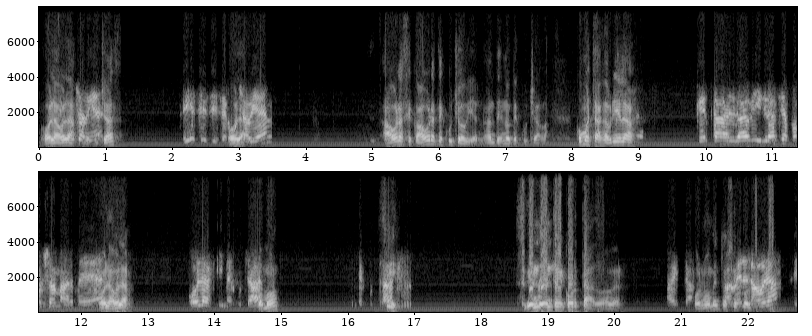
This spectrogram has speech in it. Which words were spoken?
Hola, hola. escucha ¿Me bien? escuchás? sí, sí, sí, ¿se Hola. escucha bien? Ahora, se, ahora te escucho bien, antes no te escuchaba. ¿Cómo estás, Gabriela? ¿Qué tal, Gaby? Gracias por llamarme. ¿eh? Hola, hola. Hola, ¿sí me escuchás? ¿Cómo? ¿Me escuchás? Sí. En- entrecortado, a ver. Ahí está. Por momentos A se ver, corta. ahora, sí,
